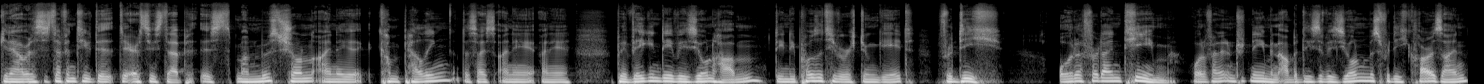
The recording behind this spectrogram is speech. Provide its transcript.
Genau, aber das ist definitiv der, der, erste Step. Ist, man muss schon eine compelling, das heißt eine, eine bewegende Vision haben, die in die positive Richtung geht, für dich oder für dein Team oder für dein Unternehmen. Aber diese Vision muss für dich klar sein,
